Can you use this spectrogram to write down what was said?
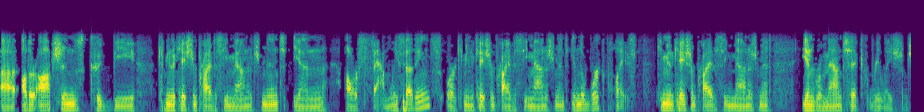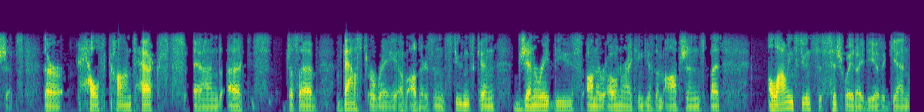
Uh, other options could be communication privacy management in our family settings or communication privacy management in the workplace, communication privacy management in romantic relationships. There health contexts and just a vast array of others. And students can generate these on their own or I can give them options. But allowing students to situate ideas again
